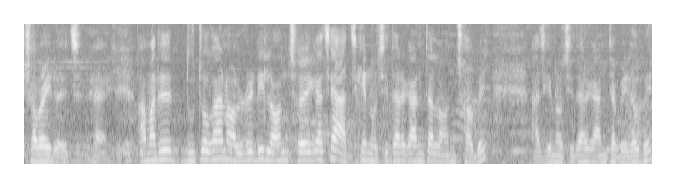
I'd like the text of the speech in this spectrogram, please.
সবাই রয়েছে। হ্যাঁ। আমাদের দুটো গান অলরেডি লঞ্চ হয়ে গেছে। আজকে নচিদার গানটা লঞ্চ হবে। আজকে নচিদার গানটা বেরোবে।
